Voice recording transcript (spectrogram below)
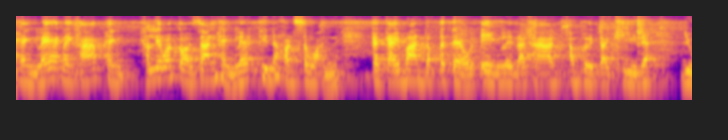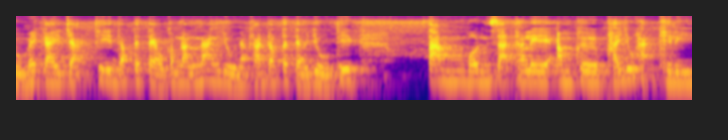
แห่งแรกเลยคะแห่งเขาเรียกว่าก่อสร้างแห่งแรกที่นครสวรรค์ใกล้ๆบ้านดรแต๋วเองเลยนะคะอำเภอตาคีเนี่ยอยู่ไม่ไกลจากที่ดรแต๋วกำลังนั่งอยู่นะคะ ดรแต๋วอยู่ที่ตำบลสะทะเลอำเภอพยุหคีรี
